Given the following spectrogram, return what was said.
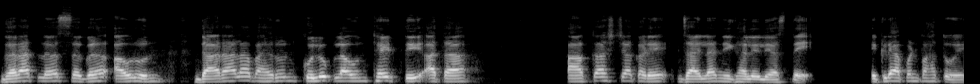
घरातलं सगळं आवरून दाराला बाहेरून कुलूप लावून थेट ती आता आकाशच्याकडे जायला निघालेली असते. इकडे आपण पाहतोय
